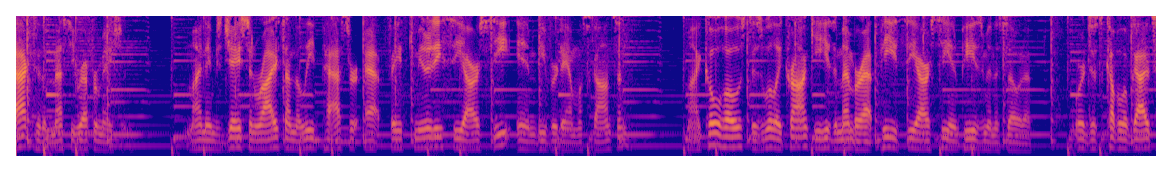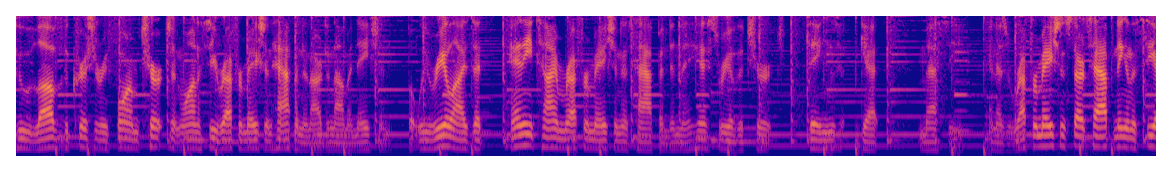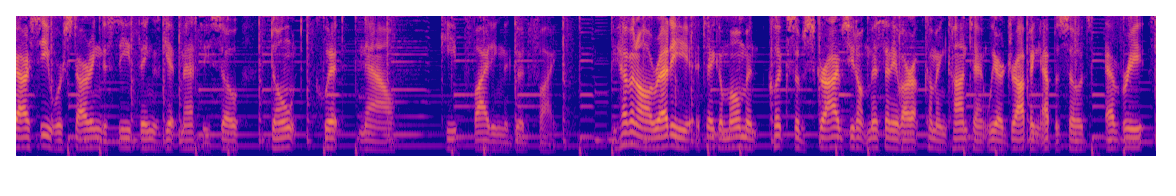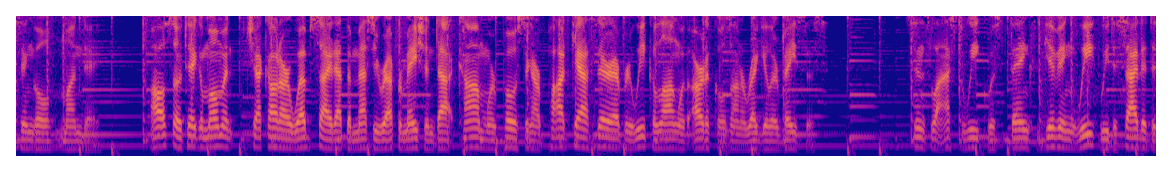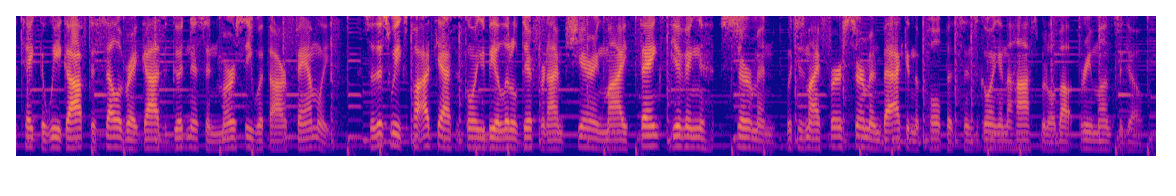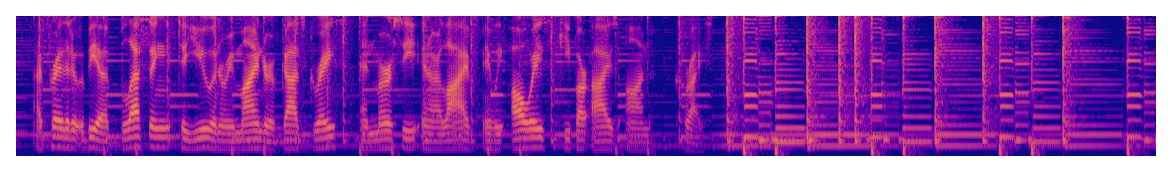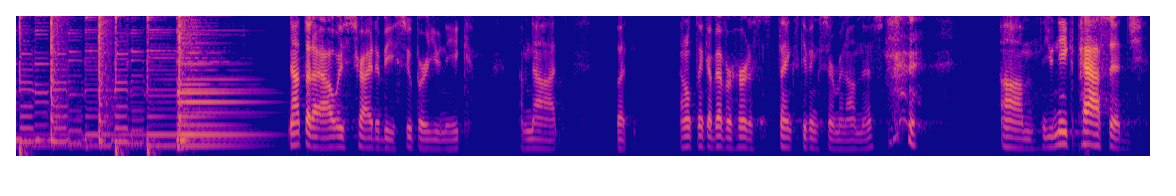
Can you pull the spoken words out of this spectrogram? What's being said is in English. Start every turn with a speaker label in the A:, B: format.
A: back to the Messy Reformation. My name is Jason Ruis. I'm the lead pastor at Faith Community CRC in Beaver Dam, Wisconsin. My co host is Willie Cronky. He's a member at Pease CRC in Pease, Minnesota. We're just a couple of guys who love the Christian Reformed Church and want to see Reformation happen in our denomination. But we realize that anytime Reformation has happened in the history of the church, things get messy. And as Reformation starts happening in the CRC, we're starting to see things get messy. So don't quit now. Keep fighting the good fight. If you haven't already, take a moment, click subscribe so you don't miss any of our upcoming content. We are dropping episodes every single Monday. Also, take a moment, check out our website at themessyreformation.com. We're posting our podcast there every week along with articles on a regular basis. Since last week was Thanksgiving week, we decided to take the week off to celebrate God's goodness and mercy with our families. So, this week's podcast is going to be a little different. I'm sharing my Thanksgiving sermon, which is my first sermon back in the pulpit since going in the hospital about three months ago. I pray that it would be a blessing to you and a reminder of God's grace and mercy in our lives. May we always keep our eyes on Christ. Not that I always try to be super unique. I'm not. But I don't think I've ever heard a Thanksgiving sermon on this. um, unique passage,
